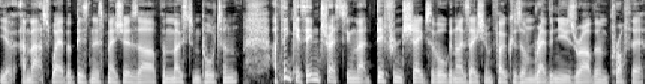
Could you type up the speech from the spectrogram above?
yeah, and that's where the business measures are the most important. I think it's interesting that different shapes of organization focus on revenues rather than profit.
